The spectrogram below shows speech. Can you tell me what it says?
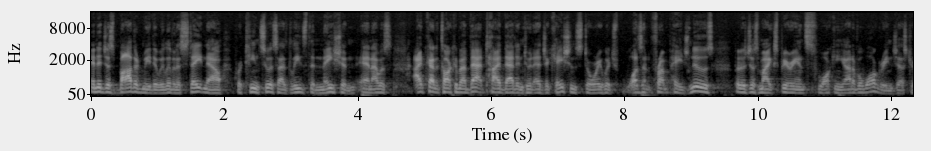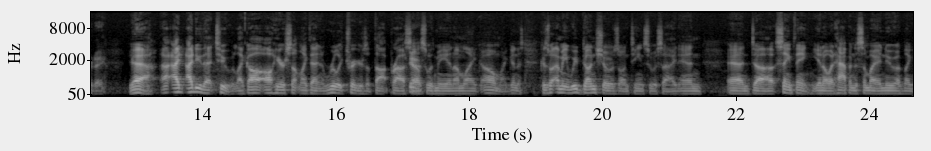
and it just bothered me that we live in a state now where teen suicide leads the nation. And I was, I kind of talked about that, tied that into an education story, which wasn't front page news, but it was just my experience walking out of a Walgreens yesterday. Yeah, I, I- do that too. Like I'll, I'll hear something like that, and it really triggers a thought process Yeah. with me, and I'm like, oh my goodness, because I mean we've done shows on teen suicide, and and uh, same thing. You know, it happened to somebody I knew. I'm like,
